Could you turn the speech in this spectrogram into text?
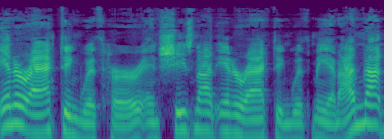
interacting with her, and she's not interacting with me, and I'm not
